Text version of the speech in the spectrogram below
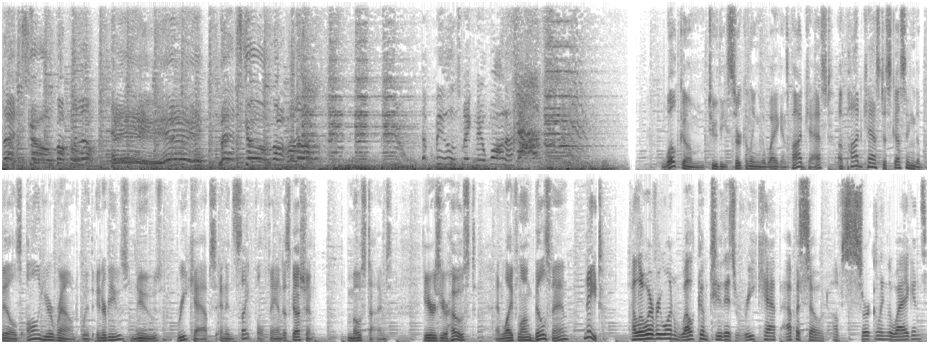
let's go Buffalo. Hey, hey, let's go Buffalo. The Bills make me wanna. Welcome to the Circling the Wagons podcast, a podcast discussing the Bills all year round with interviews, news, recaps, and insightful fan discussion. Most times. Here's your host and lifelong Bills fan, Nate. Hello, everyone. Welcome to this recap episode of Circling the Wagons,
